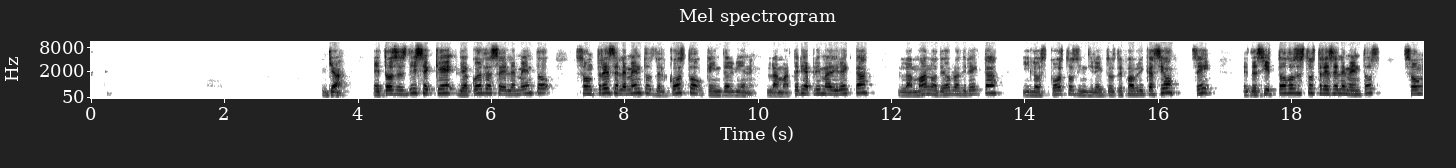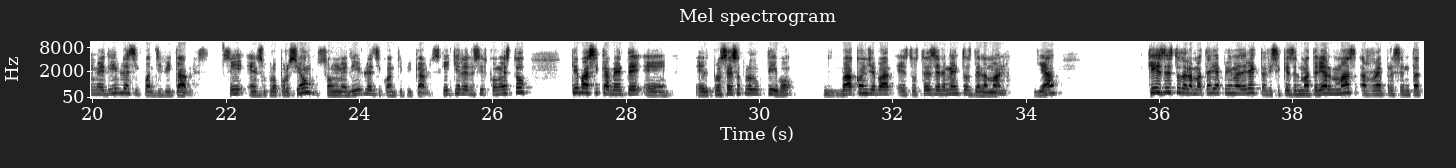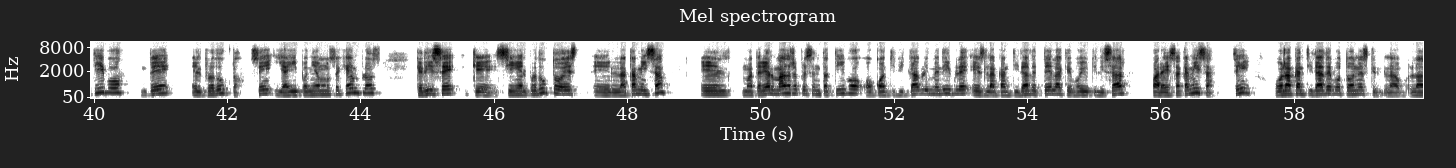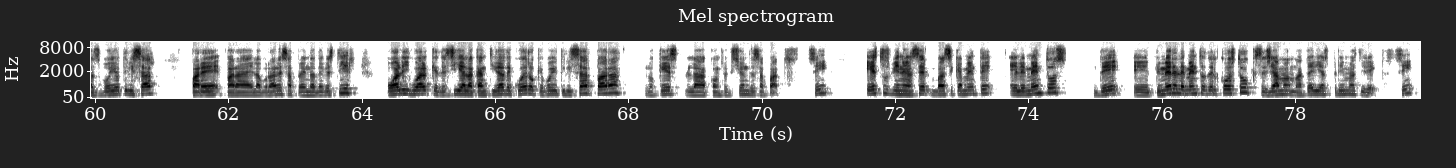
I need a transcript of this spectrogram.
Ya, entonces dice que de acuerdo a ese elemento, son tres elementos del costo que intervienen. La materia prima directa, la mano de obra directa y los costos indirectos de fabricación, ¿sí? Es decir, todos estos tres elementos son medibles y cuantificables. ¿Sí? En su proporción son medibles y cuantificables. ¿Qué quiere decir con esto? Que básicamente eh, el proceso productivo va a conllevar estos tres elementos de la mano, ¿ya? ¿Qué es esto de la materia prima directa? Dice que es el material más representativo del el producto, ¿sí? Y ahí poníamos ejemplos que dice que si el producto es eh, la camisa, el material más representativo o cuantificable y medible es la cantidad de tela que voy a utilizar para esa camisa, ¿sí? O la cantidad de botones que las voy a utilizar para, para elaborar esa prenda de vestir. O al igual que decía, la cantidad de cuero que voy a utilizar para lo que es la confección de zapatos, ¿sí? Estos vienen a ser básicamente elementos de el eh, primer elemento del costo que se llama materias primas directas, ¿sí?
